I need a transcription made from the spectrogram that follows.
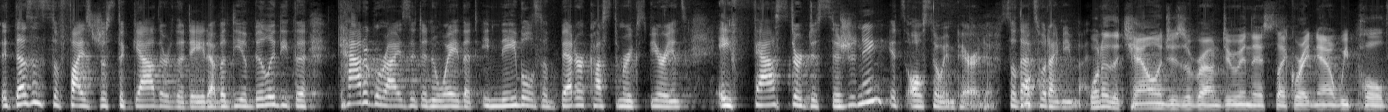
it doesn't suffice just to gather the data, but the ability to categorize it in a way that enables a better customer experience, a faster decisioning, it's also imperative. So that's what I mean by that. One of the challenges around doing this, like right now, we pull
